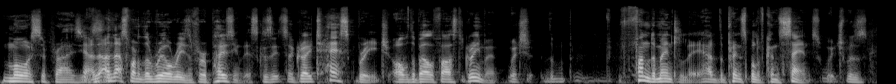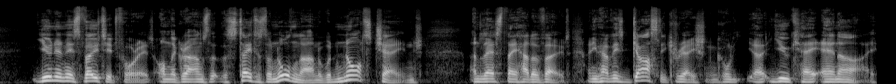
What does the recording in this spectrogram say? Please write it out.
more surprises. Yeah, and, and that's one of the real reasons for opposing this, because it's a grotesque breach of the Belfast Agreement, which the, fundamentally had the principle of consent, which was unionists voted for it on the grounds that the status of Northern Ireland would not change unless they had a vote. And you have this ghastly creation called uh, UKNI,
